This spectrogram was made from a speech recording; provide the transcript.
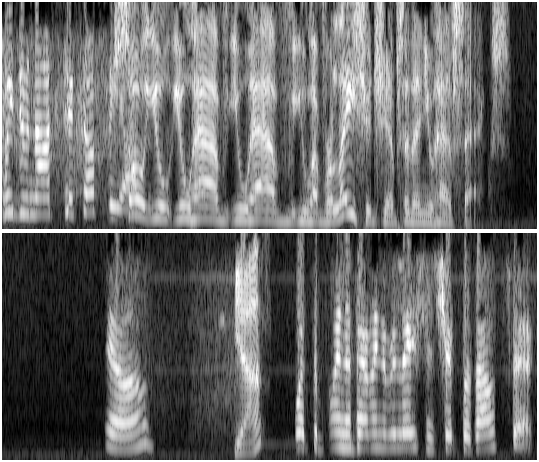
We do not pick up the. so opposite. you you have you have you have relationships, and then you have sex. Yeah. Yeah. What's the point of having a relationship without sex?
